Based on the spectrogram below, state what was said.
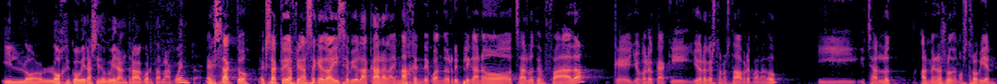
y lo lógico hubiera sido que hubiera entrado a cortar la cuenta. Exacto, exacto, y al final se quedó ahí, se vio la cara, la imagen de cuando Ripley ganó Charlotte enfadada, que yo creo que aquí, yo creo que esto no estaba preparado, y Charlotte al menos lo demostró bien.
